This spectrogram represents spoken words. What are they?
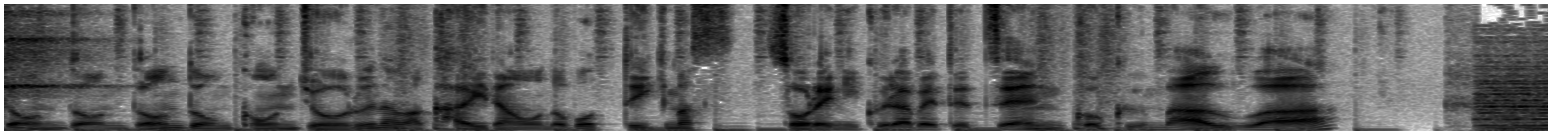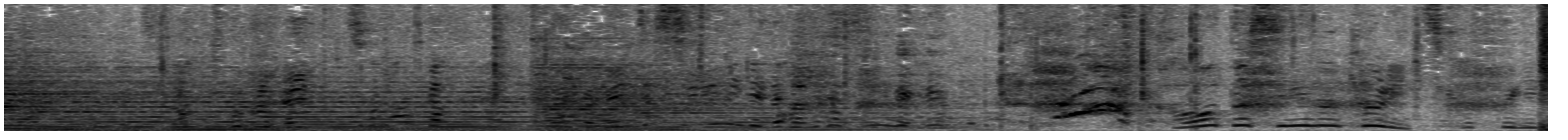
どんどんどんどん根性ルナは階段を登っていきます。それに比べて全国マウは、なんかめっちゃ尻見てて恥ずかしいんだけど。顔と尻の距離近すぎる。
